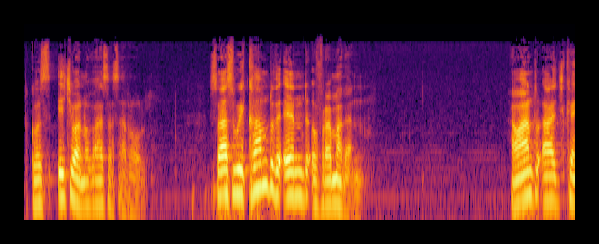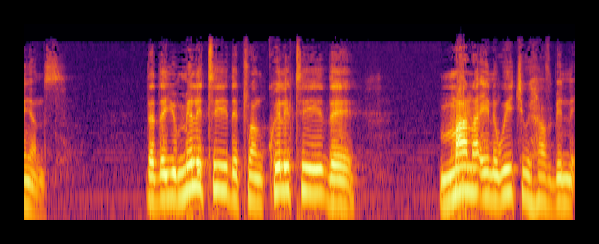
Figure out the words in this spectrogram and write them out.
Because each one of us has a role. So as we come to the end of Ramadan, I want to urge Kenyans that the humility, the tranquility, the manner in which we have been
